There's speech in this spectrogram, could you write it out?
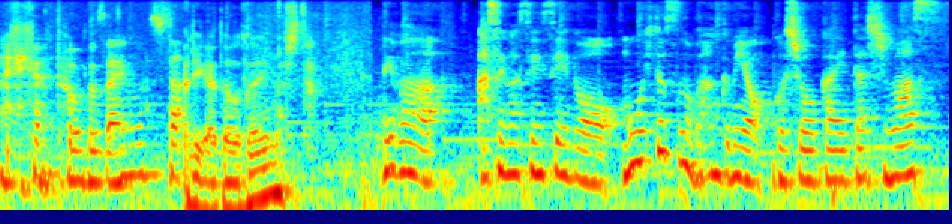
ありがとうございました。ありがとうございました。では長谷川先生のもう一つの番組をご紹介いたします、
